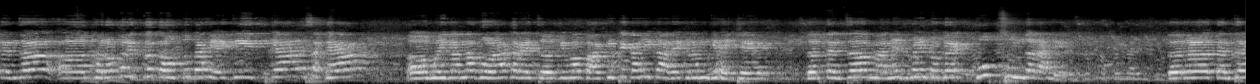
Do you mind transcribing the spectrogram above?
त्यांचं खरोखर इतकं कौतुक आहे की इतक्या सगळ्या महिलांना गोळा करायचं किंवा बाकीचे काही कार्यक्रम घ्यायचे तर त्यांचं मॅनेजमेंट वगैरे खूप सुंदर आहे. तर त्यांचे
